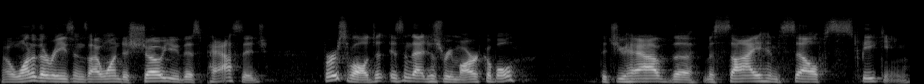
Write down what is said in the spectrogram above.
Now, one of the reasons I wanted to show you this passage, first of all, isn't that just remarkable that you have the Messiah himself speaking?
